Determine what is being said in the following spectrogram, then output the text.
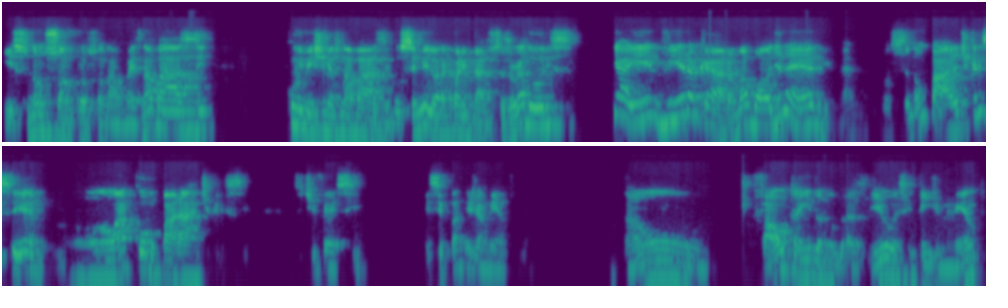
isso não só no profissional, mas na base. Com investimento na base, você melhora a qualidade dos seus jogadores, e aí vira, cara, uma bola de neve. Né? Você não para de crescer, não há como parar de crescer se tivesse esse planejamento. Então, falta ainda no Brasil esse entendimento.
